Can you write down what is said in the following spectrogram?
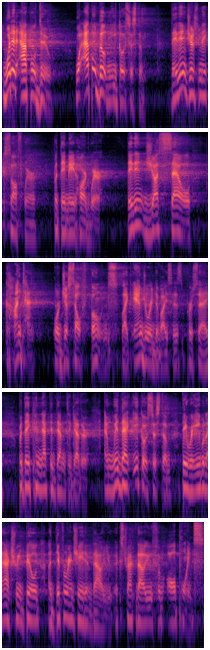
What did Apple do? Well, Apple built an ecosystem. They didn't just make software, but they made hardware. They didn't just sell content or just sell phones like Android devices per se, but they connected them together. And with that ecosystem, they were able to actually build a differentiated value, extract value from all points.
